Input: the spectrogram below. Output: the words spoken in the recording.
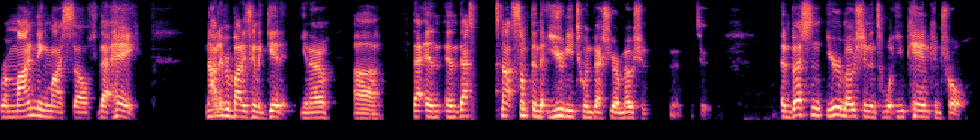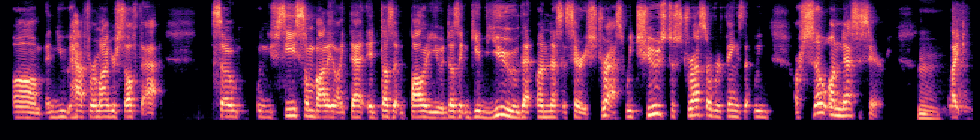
reminding myself that hey not everybody's going to get it you know? Uh, that and, and that's not something that you need to invest your emotion into. Invest in your emotion into what you can control um, and you have to remind yourself that so when you see somebody like that it doesn't bother you. It doesn't give you that unnecessary stress. We choose to stress over things that we are so unnecessary. Mm. like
